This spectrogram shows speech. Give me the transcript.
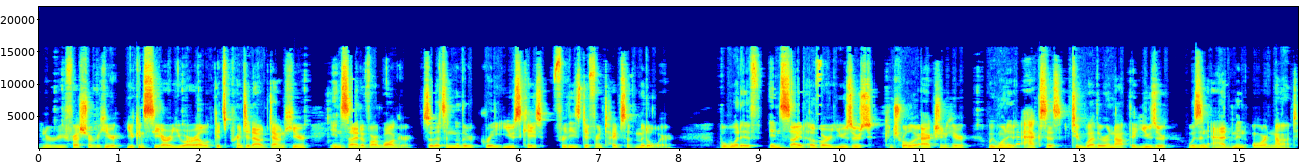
and refresh over here, you can see our URL gets printed out down here inside of our logger. So that's another great use case for these different types of middleware. But what if inside of our user's controller action here, we wanted access to whether or not the user was an admin or not?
